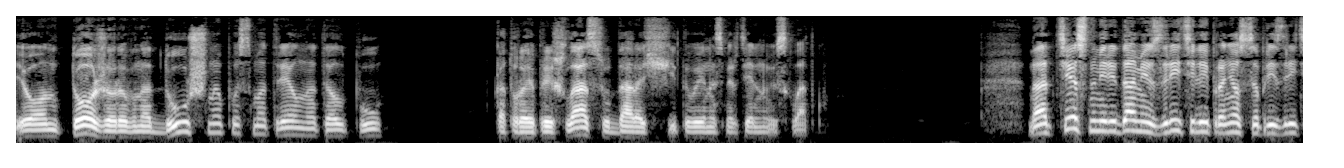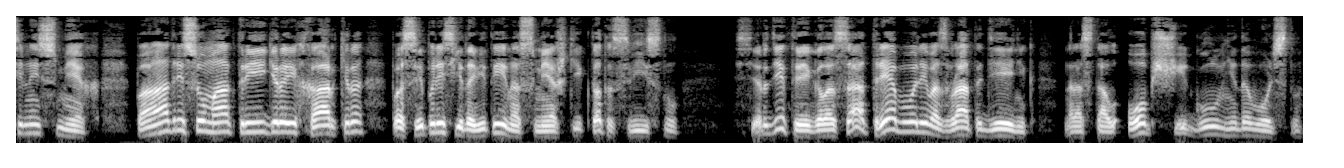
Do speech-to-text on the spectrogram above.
и он тоже равнодушно посмотрел на толпу, которая пришла сюда, рассчитывая на смертельную схватку. Над тесными рядами зрителей пронесся презрительный смех. По адресу Мак Триггера и Харкера посыпались ядовитые насмешки, кто-то свистнул. Сердитые голоса требовали возврата денег. Нарастал общий гул недовольства.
